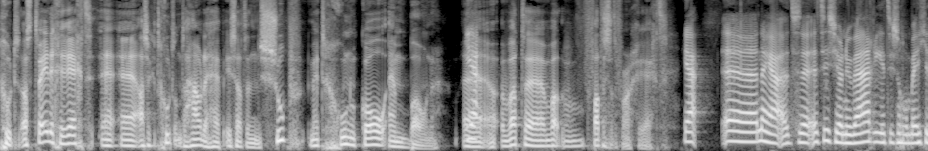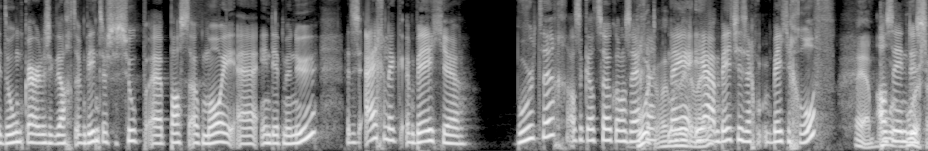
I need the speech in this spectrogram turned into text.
Goed, als tweede gerecht, eh, eh, als ik het goed onthouden heb, is dat een soep met groene kool en bonen. Uh, Ja. wat, eh, wat, wat is dat voor een gerecht? Ja, eh, nou ja, het, eh, het is januari, het is nog een beetje donker, dus ik dacht een winterse soep eh, past ook mooi eh, in dit menu. Het is eigenlijk een beetje boertig, als ik dat zo kan zeggen. Boertig, nee, ja, een beetje, zeg, een beetje grof. Ja, ja, Als in dus-.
